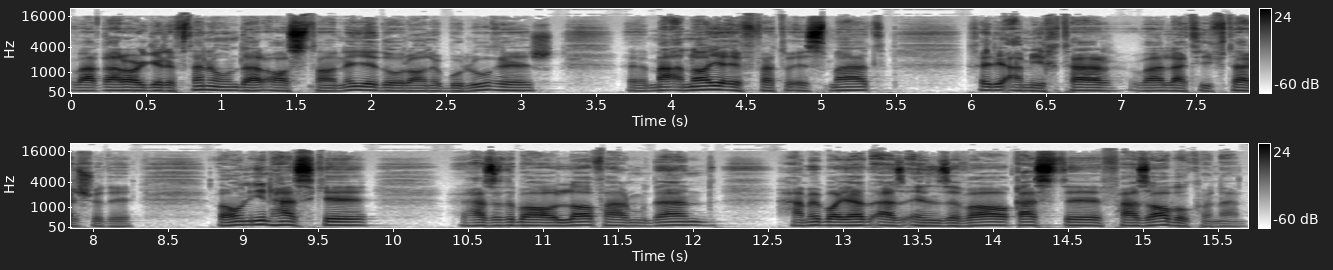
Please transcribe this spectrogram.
و قرار گرفتن اون در آستانه دوران بلوغش معنای افت و اسمت خیلی عمیقتر و لطیفتر شده. و اون این هست که حضرت الله فرمودند همه باید از انزوا قصد فضا بکنن.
